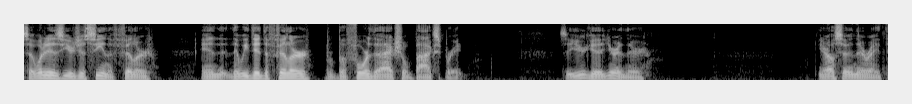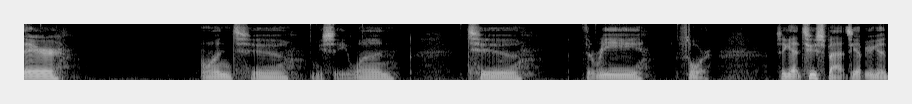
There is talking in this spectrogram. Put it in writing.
So what it is, you're just seeing the filler. And then we did the filler before the actual box break. So you're good. You're in there. You're also in there right there. One, two, let me see. One, two, three, four. So you got two spots. Yep, you're good.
